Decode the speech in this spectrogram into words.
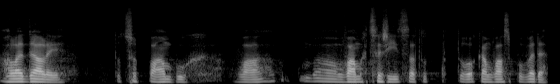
hledali to, co Pán Bůh vám chce říct a to, to kam vás povede.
